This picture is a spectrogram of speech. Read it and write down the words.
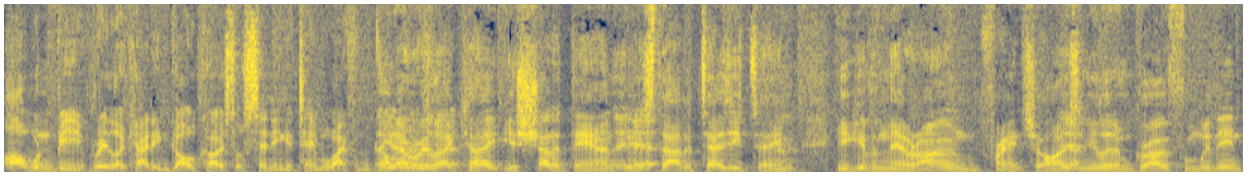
I wouldn't be relocating Gold Coast or sending a team away from the Gold You Gold don't Coast. yet. relocate, you shut it down and you start a Tassie team, you give them their own franchise Yeah. and you let them grow from within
